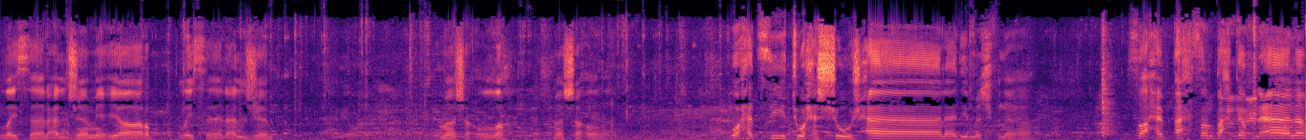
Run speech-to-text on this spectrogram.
الله يسهل على الجميع. يا رب الله يسهل على الجميع. ما شاء الله ما شاء الله. واحد سيد توحشوش شحال هذه ما شفناها. صاحب أحسن ضحكة في العالم.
